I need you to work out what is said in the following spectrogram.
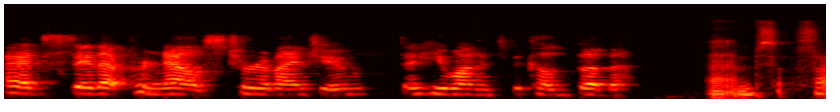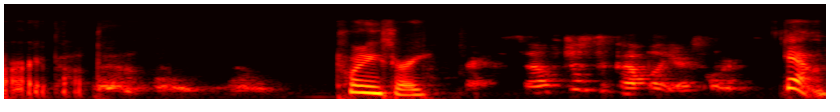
I had to say that pronounced to remind you that he wanted to be called Bubba. I'm so sorry about that. 23. So just a couple years older. Yeah.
